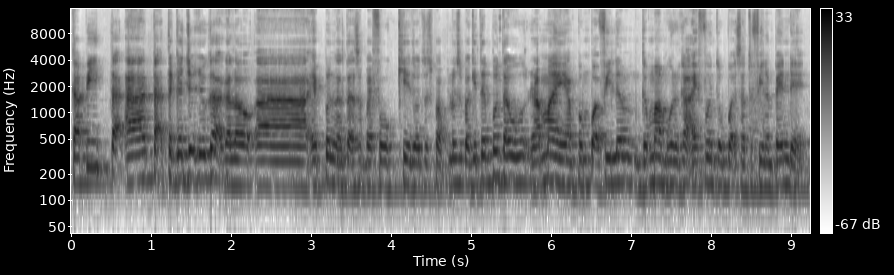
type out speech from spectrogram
tapi tak uh, tak terkejut juga kalau uh, Apple letak sampai 4K 240 sebab kita pun tahu ramai yang pembuat filem gemar menggunakan iPhone untuk buat satu filem pendek,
